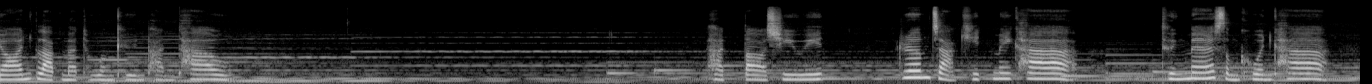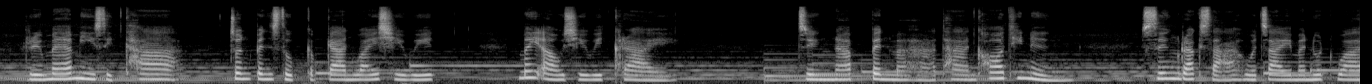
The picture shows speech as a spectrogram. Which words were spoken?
ย้อนกลับมาทวงคืนพันเท่า หัดต่อชีวิต เริ่มจากคิดไม่ฆ่า ถึงแม้สมควรฆ่า หรือแม้มีสิทธิ์ฆ่า จนเป็นสุขกับการไว้ชีวิต ไม่เอาชีวิตใคร จึงนับเป็นมหาทานข้อที่หนึ่ง ซึ่งรักษาหัวใจมนุษย์ไว้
